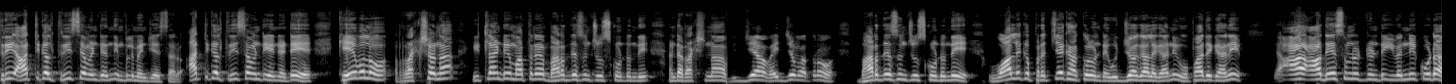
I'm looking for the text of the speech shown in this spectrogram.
త్రీ ఆర్టికల్ త్రీ సెవెంటీ అనేది ఇంప్లిమెంట్ చేశారు. ఆర్టికల్ త్రీ సెవెంటీ ఏంటంటే కేవలం రక్షణ ఇట్లాంటివి మాత్రమే భారతదేశం చూసుకుంటుంది. అంటే రక్షణ విద్య వైద్యం మాత్రం భారతదేశం చూసుకుంటుంది. వాళ్ళకి ప్రత్యేక హక్కులు ఉంటాయి. ఉద్యోగాలు కానీ ఉపాధి కానీ ఆ ఆ దేశంలో ఇవన్నీ కూడా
